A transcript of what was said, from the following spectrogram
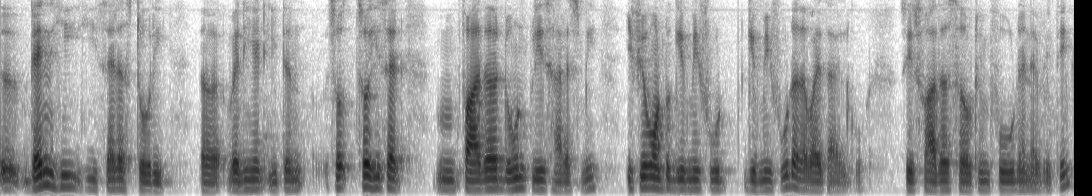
uh, then he he said a story uh, when he had eaten. So so he said "Mm, father don't please harass me. If you want to give me food give me food otherwise i'll go. So his father served him food and everything.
